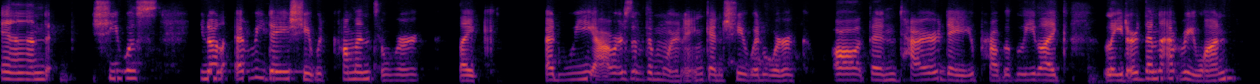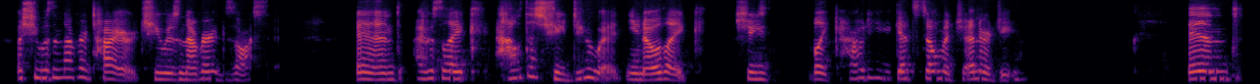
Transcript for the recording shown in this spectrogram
And she was, you know, every day she would come into work like at wee hours of the morning and she would work all the entire day, probably like later than everyone, but she was never tired. She was never exhausted. And I was like, how does she do it? You know, like she's like, how do you get so much energy? And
